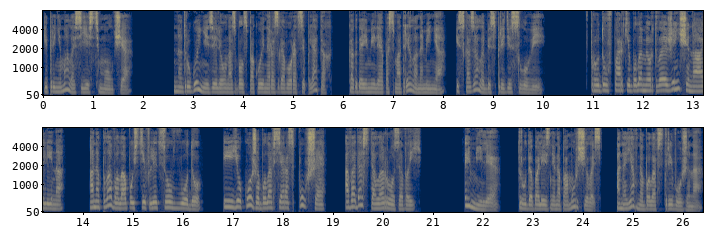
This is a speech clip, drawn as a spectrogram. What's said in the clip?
и принималась есть молча. На другой неделе у нас был спокойный разговор о цыплятах, когда Эмилия посмотрела на меня и сказала без предисловий. «В пруду в парке была мертвая женщина, Алина. Она плавала, опустив лицо в воду, и ее кожа была вся распухшая, а вода стала розовой. «Эмилия!» Труда болезненно поморщилась, она явно была встревожена.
